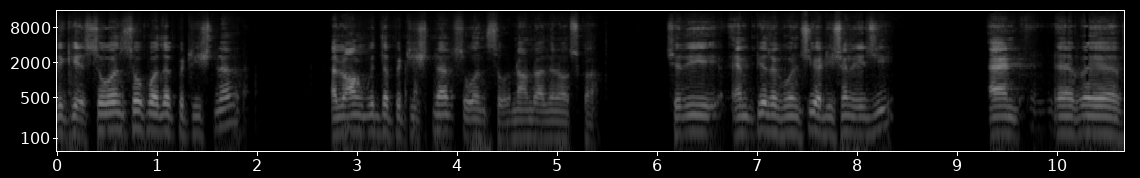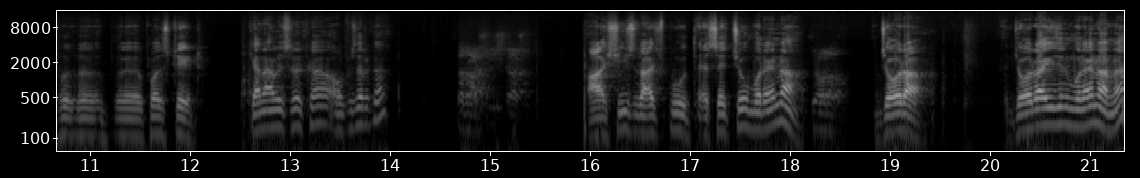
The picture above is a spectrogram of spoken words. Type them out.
देखिए, so and so for the petitioner along with the petitioner so and so नाम डाल देना उसका Shri M P Raghuvanshi additional AG and for state क्या नाम है इसका ऑफिसर का? Ashish Rajput. S H O Morena? Jaura. Jaura. Is in Morena ना?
